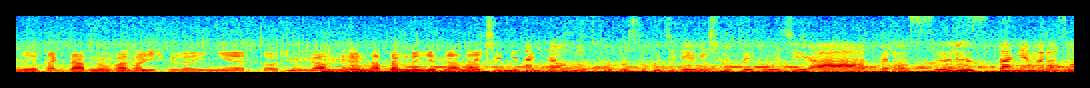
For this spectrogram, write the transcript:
Nie tak dawno uważaliśmy, że nie jest to osiągalne, na pewno nie dla nas. Znaczy nie tak dawno to po prostu podziwialiśmy tych ludzi, a teraz yy, staniemy razem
